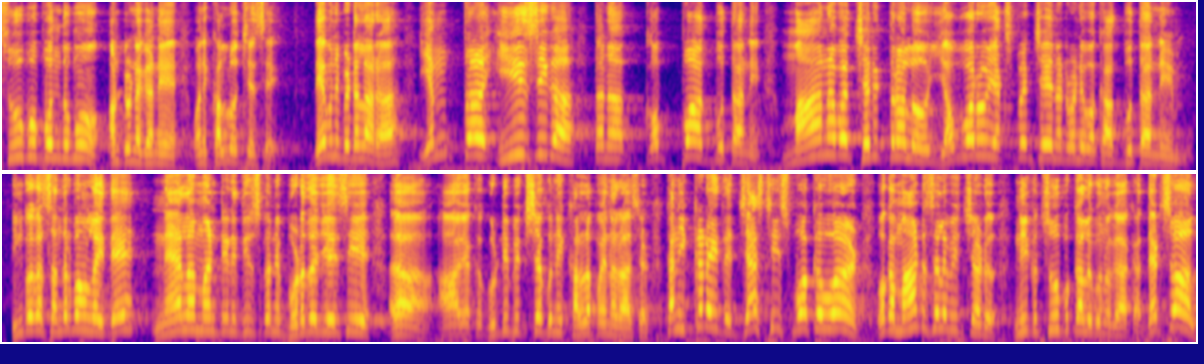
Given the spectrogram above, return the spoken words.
చూపు పొందుము అంటుండగానే వాని కళ్ళు వచ్చేసాయి. దేవుని బిడ్డలారా ఎంత ఈజీగా తన గొప్ప అద్భుతాన్ని. మానవ చరిత్రలో ఎవ్వరూ ఎక్స్పెక్ట్ చేయనటువంటి ఒక అద్భుతాన్ని. ఇంకొక సందర్భంలో అయితే నేల మంటిని తీసుకొని బుడద చేసి ఆ, యొక్క గుడ్డి భిక్షకుని కళ్ళపైన రాశాడు. కానీ ఇక్కడైతే just he spoke a word ఒక మాట సెలవు ఇచ్చాడు నీకు చూపు కలుగునుగాక. దట్స్ ఆల్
